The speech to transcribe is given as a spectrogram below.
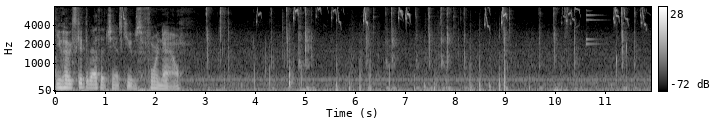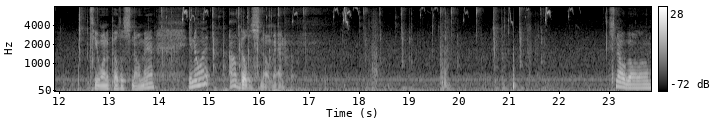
you have escaped the wrath of chance cubes for now. Build a snowman? You know what? I'll build a snowman. Snow golem.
